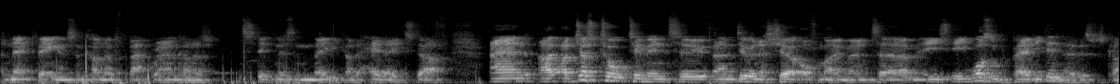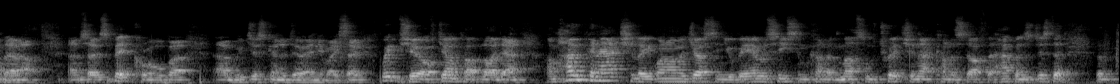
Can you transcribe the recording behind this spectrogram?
a neck thing and some kind of background, kind of stiffness and maybe kind of headache stuff. And I, have just talked him into um, doing a shirt off moment. Um, he, he wasn't prepared, he didn't know this was coming up. Um, so it's a bit cruel, but um, we're just going to do it anyway. So whip your shirt off, jump up, lie down. I'm hoping actually when I'm adjusting, you'll be able to see some kind of muscle twitch and that kind of stuff that happens. Just that the,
